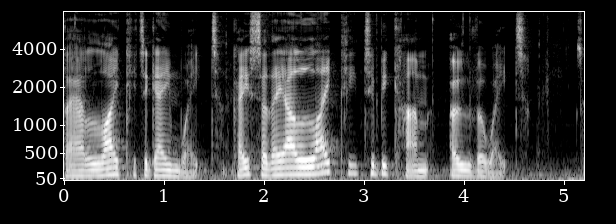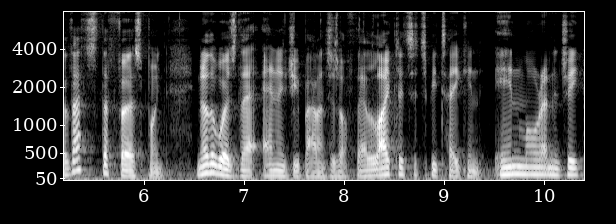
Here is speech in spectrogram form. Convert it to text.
they are likely to gain weight. Okay, so they are likely to become overweight. So that's the first point. In other words, their energy balance is off. They're likely to be taking in more energy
